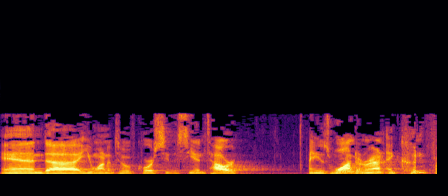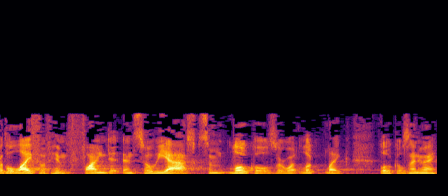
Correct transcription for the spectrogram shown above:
And uh, he wanted to, of course, see the CN Tower. And he was wandering around and couldn't for the life of him find it. And so he asked some locals, or what looked like locals anyway,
